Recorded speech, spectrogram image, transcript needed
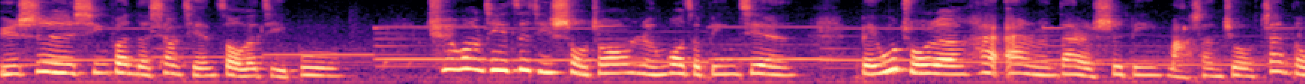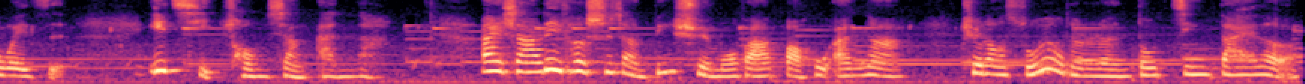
于是兴奋地向前走了几步，却忘记自己手中仍握着冰剑。北乌卓人和艾伦戴尔士兵马上就站到位子，一起冲向安娜。艾莎立刻施展冰雪魔法保护安娜，却让所有的人都惊呆了。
